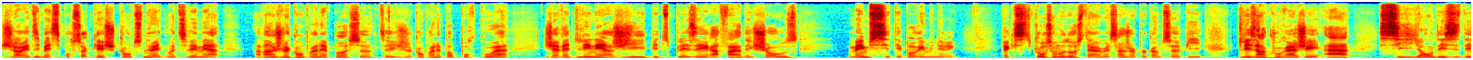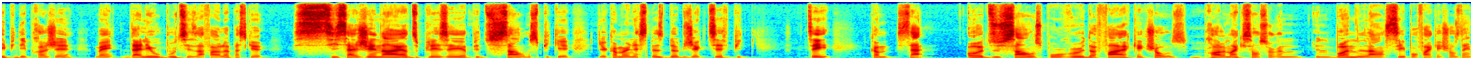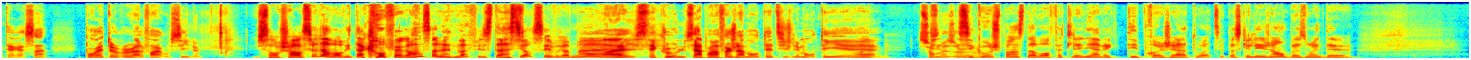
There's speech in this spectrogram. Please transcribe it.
je leur ai dit, ben, c'est pour ça que je continue à être motivé, mais avant, je ne le comprenais pas, ça. Je ne comprenais pas pourquoi j'avais de l'énergie et du plaisir à faire des choses, même si ce n'était pas rémunéré. Fait que, grosso modo, c'était un message un peu comme ça. Puis de les encourager à, s'ils ont des idées puis des projets, ben, d'aller au bout de ces affaires-là parce que si ça génère du plaisir puis du sens, puis qu'il y a comme une espèce d'objectif, puis, tu sais, comme ça a du sens pour eux de faire quelque chose, mm. probablement qu'ils sont sur une, bonne lancée pour faire quelque chose d'intéressant, pour être heureux à le faire aussi. Là. Ils sont chanceux d'avoir eu ta conférence, honnêtement. Félicitations, c'est vraiment... Ouais, c'était cool. C'est la première fois que je la montais, je l'ai montée... Euh, sur mesure. C'est cool, je pense, d'avoir fait le lien avec tes projets à toi, parce que les gens ont besoin de,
